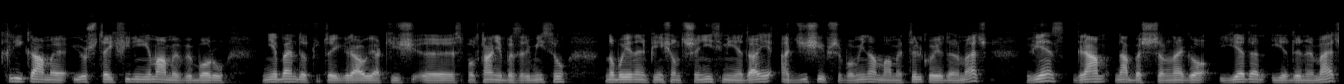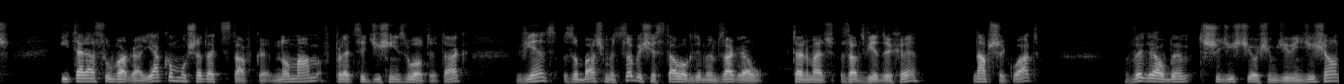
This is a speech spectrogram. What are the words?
klikamy, już w tej chwili nie mamy wyboru. Nie będę tutaj grał jakieś e, spotkanie bez remisu, no bo 1,53 nic mi nie daje, a dzisiaj przypominam, mamy tylko jeden mecz, więc gram na bezczelnego jeden jedyny mecz. I teraz uwaga, jaką muszę dać stawkę? No mam w plecy 10 zł, tak? Więc zobaczmy, co by się stało, gdybym zagrał ten mecz za dwie dychy. Na przykład wygrałbym 38,90,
